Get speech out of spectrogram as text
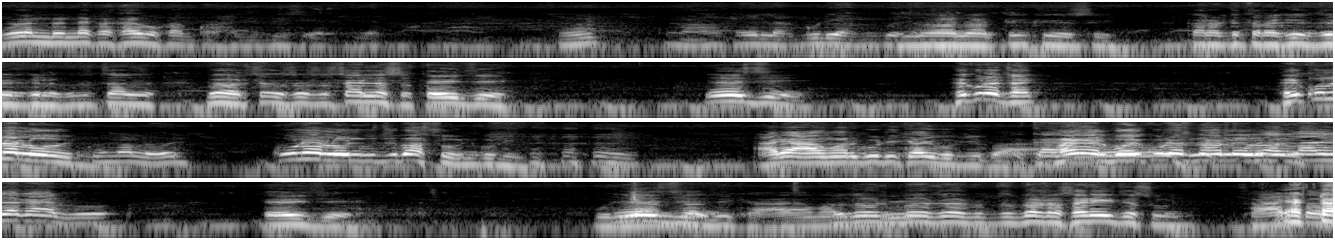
রোন রোন একটা খাইবো কাম করা দিছি। হুম? না গুড়ি আমি কই না না আছে। কারাটে তারা কি দের গেলে? চাল চাল আছে এই যে। এই যে। হে কোনে যাই? হে কোনা লই কোনা লই কোনা লই বুঝি বাসুন গুড়ি? আরে আমার গুড়ি খাইবো কি বা খাই আলবো এই কোনা না লাই এই যে এই যে। বেটা সারিয়ে একটা।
